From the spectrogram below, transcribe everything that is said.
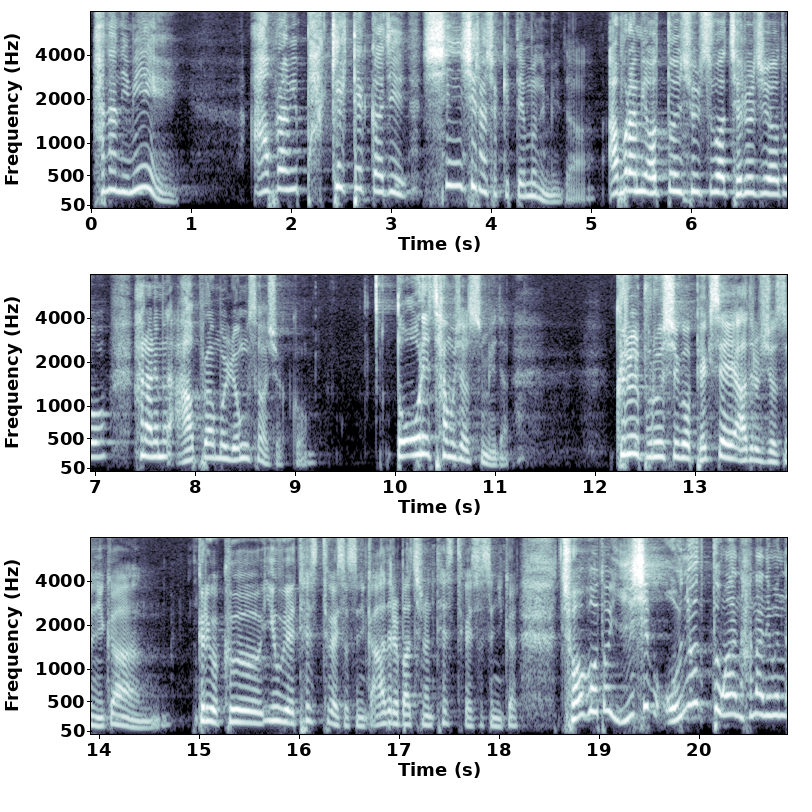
하나님이 아브라함이 바뀔 때까지 신실하셨기 때문입니다. 아브라함이 어떤 실수와 죄를 지어도 하나님은 아브라함을 용서하셨고 또 오래 참으셨습니다. 그를 부르시고 백세의 아들을 주셨으니까 그리고 그 이후에 테스트가 있었으니까 아들을 바치는 테스트가 있었으니까 적어도 25년 동안 하나님은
